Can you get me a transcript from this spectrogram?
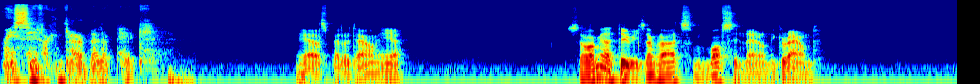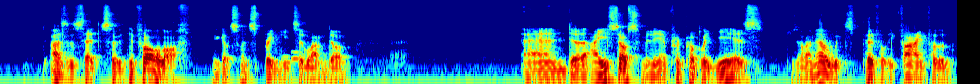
let me see if I can get a better pick. Yeah, it's better down here. So what I'm going to do is I'm going to add some moss in there on the ground. As I said, so if they fall off, you've got something springy to land on. And uh, I used to have some in here for a couple of years, so I know it's perfectly fine for them.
